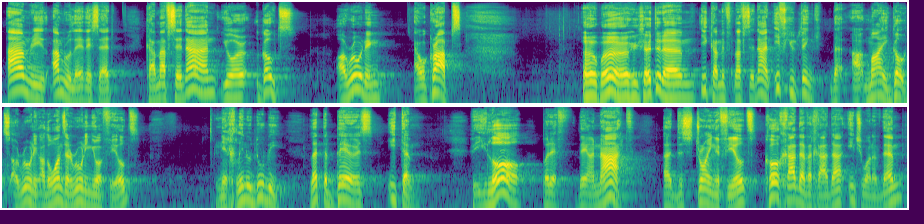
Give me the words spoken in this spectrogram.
Amrule, they said, Kamafsedan, your goats are ruining our crops. Well, he said to them, "Ika mif- mafsedan, if you think that uh, my goats are ruining, are the ones that are ruining your fields, let the bears eat them. But if they are not uh, destroying the fields, each one of them,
